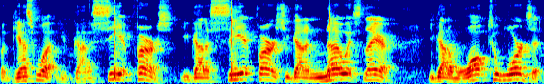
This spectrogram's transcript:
But guess what? You've got to see it first. You've got to see it first. You've got to know it's there. You've got to walk towards it.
